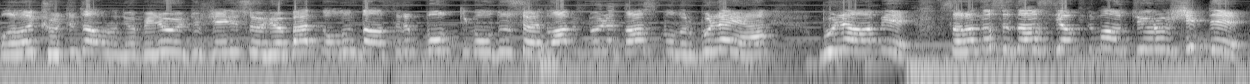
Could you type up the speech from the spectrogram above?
bana kötü davranıyor. Beni öldüreceğini söylüyor. Ben de onun dansının bok gibi olduğunu söyledim. Abi böyle dans mı olur? Bu ne ya? Bu ne abi? Sana nasıl dans yaptığımı atıyorum şimdi.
